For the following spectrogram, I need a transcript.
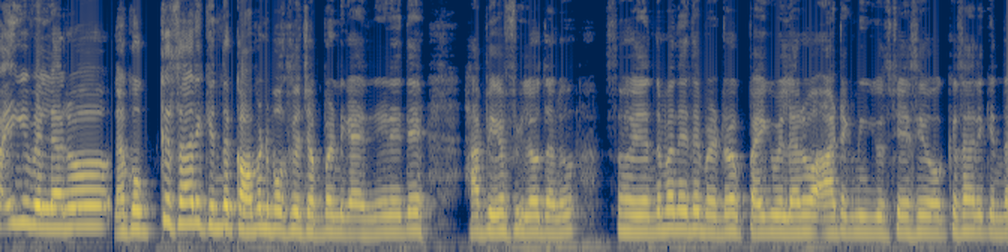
పైకి వెళ్ళారో నాకు ఒక్కసారి కింద కామెంట్ బాక్స్లో చెప్పండి కానీ నేనైతే హ్యాపీగా ఫీల్ అవుతాను. సో ఎంతమంది అయితే బెడ్ రాక్ పైకి వెళ్ళారో ఆ టెక్నిక్ యూస్ చేసి ఒక్కసారి కింద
